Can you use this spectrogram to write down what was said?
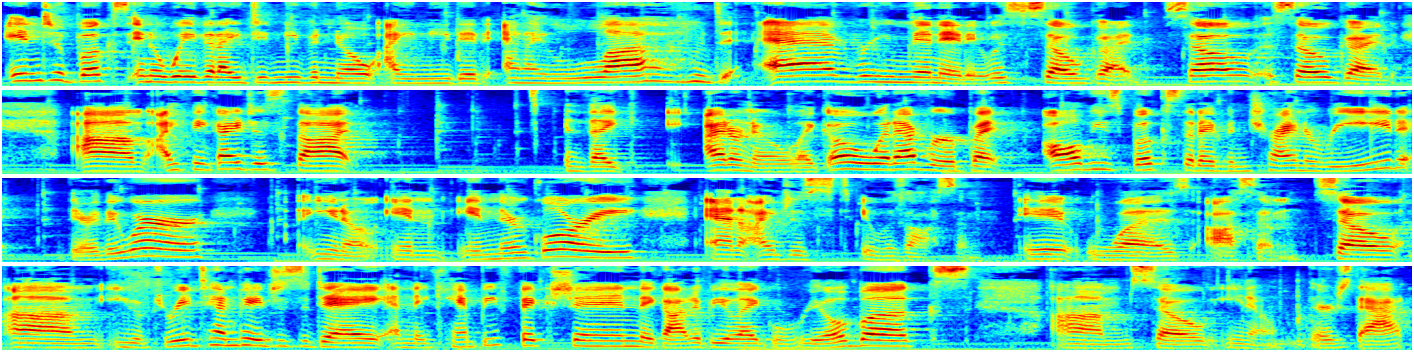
Into books in a way that I didn't even know I needed, and I loved every minute. It was so good, so so good. Um, I think I just thought like I don't know, like oh whatever, but all these books that I've been trying to read, there they were, you know, in in their glory, and I just it was awesome. It was awesome. So um, you have to read ten pages a day, and they can't be fiction. They got to be like real books. Um, so you know, there's that.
